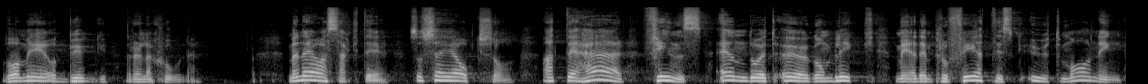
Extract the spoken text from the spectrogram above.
Var med och bygg relationer. Men när jag har sagt det så säger jag också att det här finns ändå ett ögonblick med en profetisk utmaning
